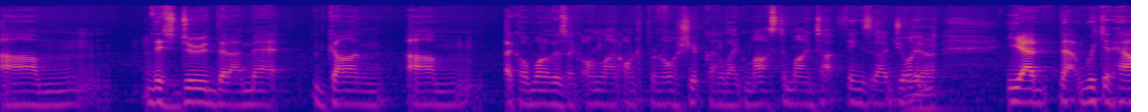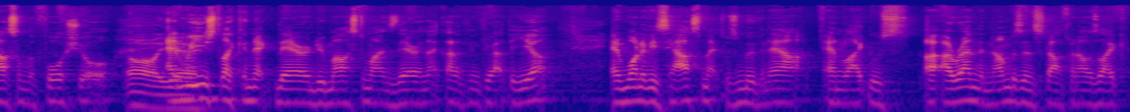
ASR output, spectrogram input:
um, this dude that I met, Gun, um, like on one of those like online entrepreneurship kind of like mastermind type things that I joined. Yeah. He had that wicked house on the foreshore. Oh, yeah. And we used to like connect there and do masterminds there and that kind of thing throughout the year. And one of his housemates was moving out, and like it was, I, I ran the numbers and stuff, and I was like,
